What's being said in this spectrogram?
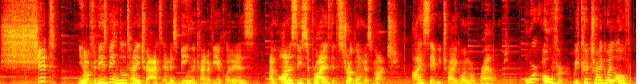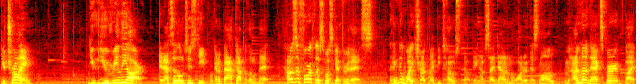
Shit! You know, for these being little tiny tracks and this being the kind of vehicle it is, I'm honestly surprised it's struggling this much. I say we try going around. Or over. We could try going over. You're trying. You you really are. Okay, that's a little too steep. We're gonna back up a little bit. How is the forklift supposed to get through this? I think the white truck might be toast though, being upside down in the water this long. I mean, I'm not an expert, but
